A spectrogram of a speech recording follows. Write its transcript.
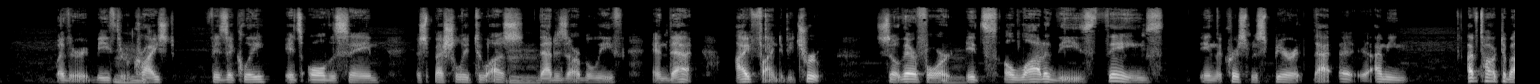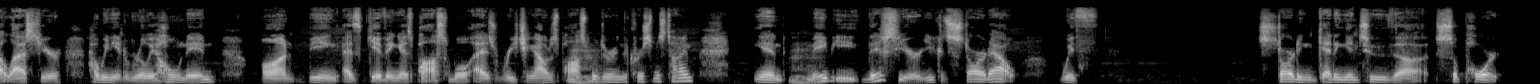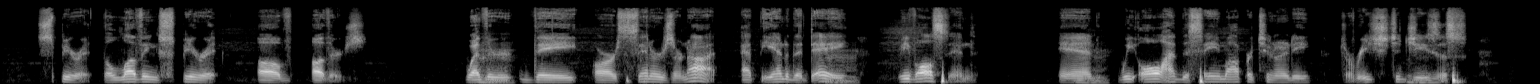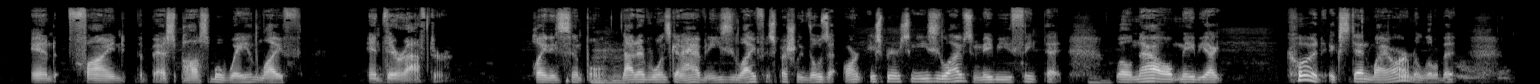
whether it be through mm-hmm. Christ physically, it's all the same, especially to us. Mm-hmm. That is our belief, and that I find to be true. So, therefore, mm-hmm. it's a lot of these things in the Christmas spirit that, uh, I mean, I've talked about last year how we need to really hone in on being as giving as possible, as reaching out as possible mm-hmm. during the Christmas time. And mm-hmm. maybe this year you could start out with starting getting into the support spirit, the loving spirit of others. Whether mm-hmm. they are sinners or not, at the end of the day, mm-hmm. we've all sinned. And mm-hmm. we all have the same opportunity to reach to mm-hmm. Jesus and find the best possible way in life and thereafter. Plain and simple. Mm-hmm. Not everyone's going to have an easy life, especially those that aren't experiencing easy lives. And maybe you think that, mm-hmm. well, now maybe I could extend my arm a little bit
